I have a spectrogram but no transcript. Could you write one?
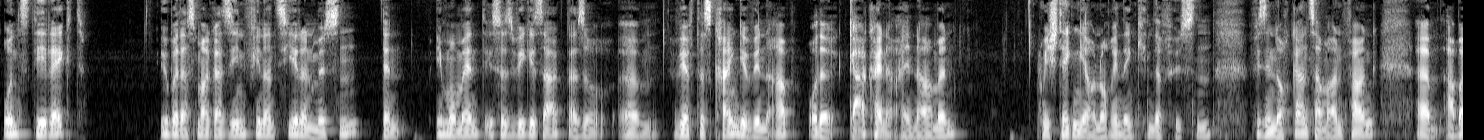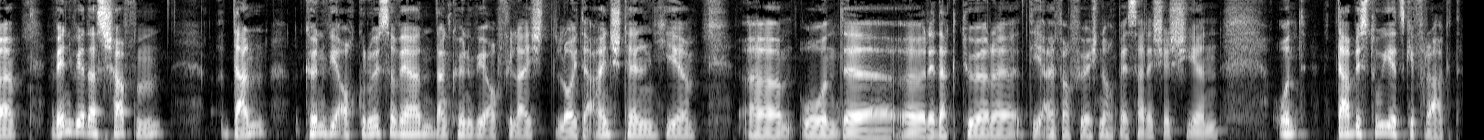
uns direkt über das Magazin finanzieren müssen, denn im Moment ist es, wie gesagt, also ähm, wirft es keinen Gewinn ab oder gar keine Einnahmen. Wir stecken ja auch noch in den Kinderfüßen. Wir sind noch ganz am Anfang. Ähm, aber wenn wir das schaffen, dann können wir auch größer werden, dann können wir auch vielleicht Leute einstellen hier ähm, und äh, äh, Redakteure, die einfach für euch noch besser recherchieren. Und da bist du jetzt gefragt.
